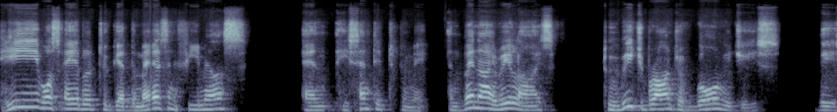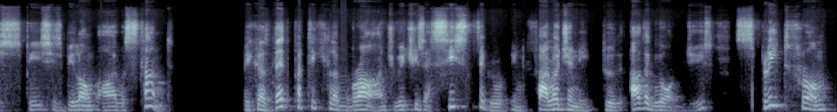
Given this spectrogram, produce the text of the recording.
he was able to get the males and females, and he sent it to me. And when I realized to which branch of gall midges these species belong, I was stunned because that particular branch, which is a sister group in phylogeny to other gall midges, split from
